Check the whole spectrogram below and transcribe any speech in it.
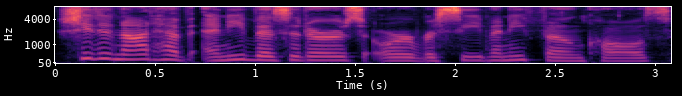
She did not have any visitors or receive any phone calls.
